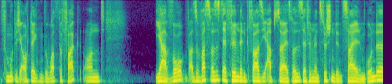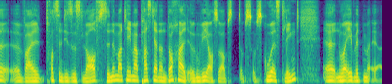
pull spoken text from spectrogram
vermutlich auch denken, the what the fuck? Und ja, wo, also was, was ist der Film denn quasi abseits? Was ist der Film denn zwischen den Zeilen? Im Grunde, äh, weil trotzdem dieses Love-Cinema-Thema passt ja dann doch halt irgendwie, auch so obs, obs, obskur es klingt. Äh, nur eben mit, äh,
